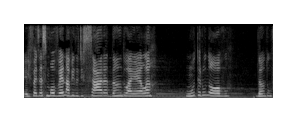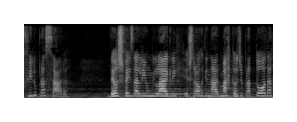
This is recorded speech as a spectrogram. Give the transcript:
ele fez esse mover na vida de Sara, dando a ela um útero novo, dando um filho para Sara. Deus fez ali um milagre extraordinário, marcante para toda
